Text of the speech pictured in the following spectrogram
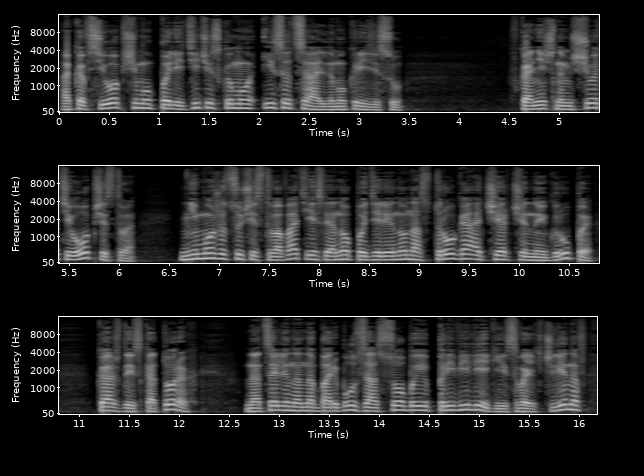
а ко всеобщему политическому и социальному кризису. В конечном счете общество не может существовать, если оно поделено на строго очерченные группы, каждая из которых нацелена на борьбу за особые привилегии своих членов –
